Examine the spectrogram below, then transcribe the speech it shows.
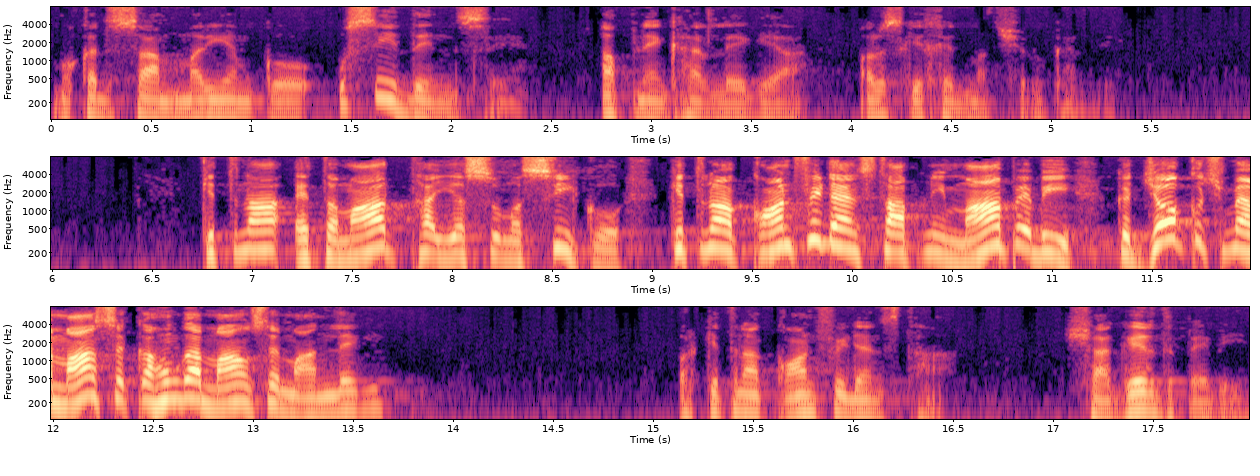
مقدسہ مریم کو اسی دن سے اپنے گھر لے گیا اور اس کی خدمت شروع کر دی۔ کتنا اعتماد تھا یسو مسیح کو، کتنا کانفیڈنس تھا اپنی ماں پہ بھی کہ جو کچھ میں ماں سے کہوں گا، ماں اسے مان لے گی۔ اور کتنا کانفیڈنس تھا شاگرد پہ بھی،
